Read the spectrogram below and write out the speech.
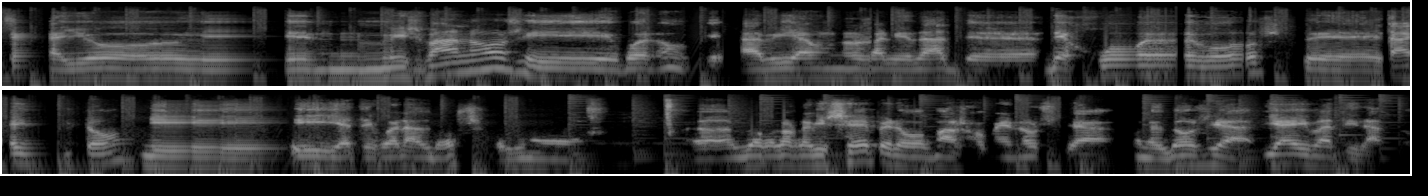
cayó en mis manos y bueno, había una variedad de, juegos de Taito y, ya te era el 2. Eh, luego lo revisé, pero más o menos ya con el 2 ya, ya iba tirando.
